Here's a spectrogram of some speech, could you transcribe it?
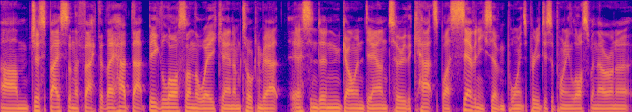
um, just based on the fact that they had that big loss on the weekend. I'm talking about Essendon going down to the Cats by 77 points. Pretty disappointing loss when they were on a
